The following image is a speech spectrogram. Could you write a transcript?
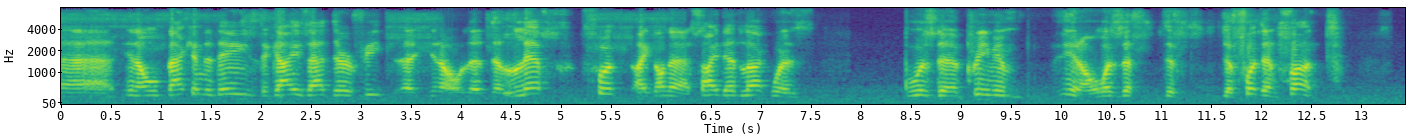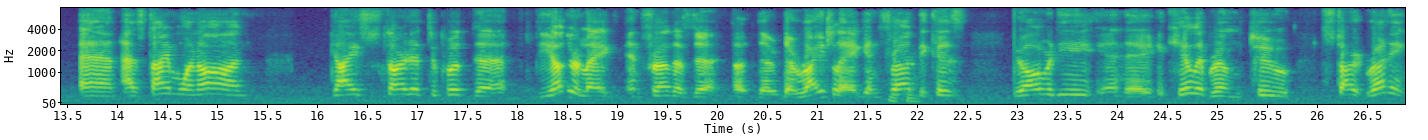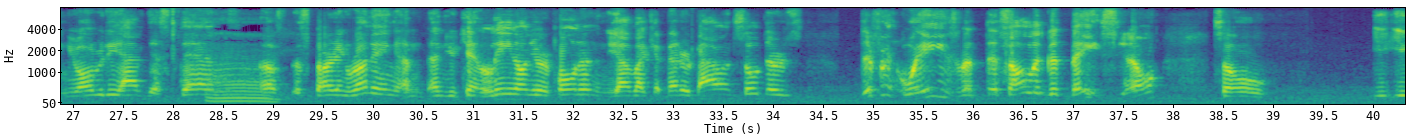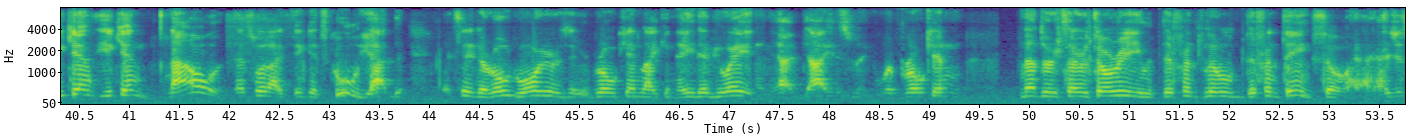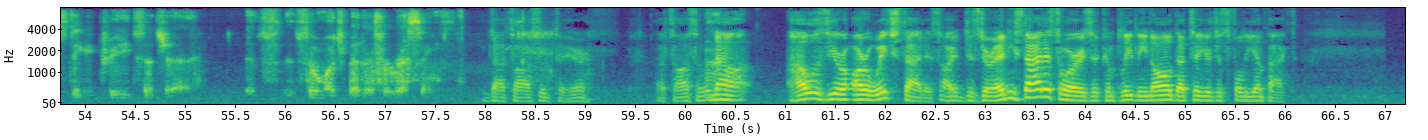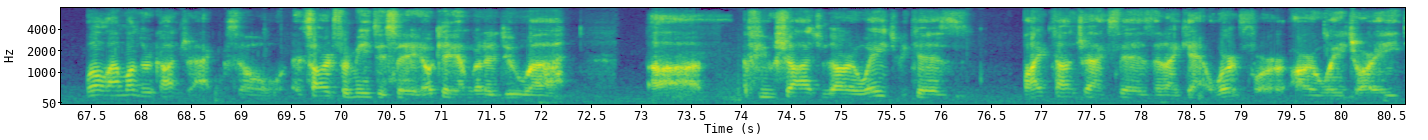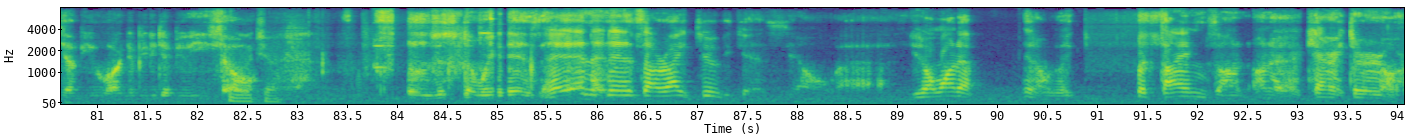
Uh, you know, back in the days, the guys had their feet, uh, you know, the, the left foot, like on a side headlock, was was the premium, you know, was the, the the foot in front. And as time went on, guys started to put the the other leg in front of the uh, the, the right leg in front because you're already in the equilibrium to start running. You already have the stance Ah. of starting running, and, and you can lean on your opponent, and you have like a better balance. So there's different ways, but it's all a good base, you know. So you, you can you can now. That's what I think. It's cool. You had let's say the Road Warriors. They were broken like in AWA, and you had guys that were broken in other territory with different little different things. So I, I just think it creates such a it's, it's so much better for wrestling. That's awesome to hear. That's awesome. Now, how is your ROH status? Are, is there any status, or is it completely null? That's it. You're just fully impact. Well, I'm under contract, so it's hard for me to say, okay, I'm going to do uh, few shots with ROH because my contract says that I can't work for ROH or AEW or WWE. So Gotcha. it's just the way it is, and, and it's all right too because you know uh, you don't want to, you know, like put times on on a character or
